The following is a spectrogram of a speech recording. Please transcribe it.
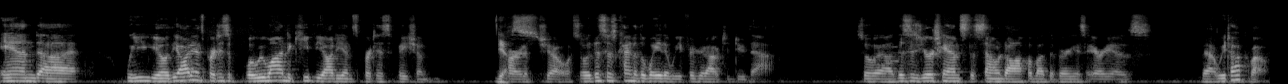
and uh, we, you know, the audience particip. But we wanted to keep the audience participation Yes. part of the show. So this is kind of the way that we figured out to do that. So uh, this is your chance to sound off about the various areas that we talk about.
